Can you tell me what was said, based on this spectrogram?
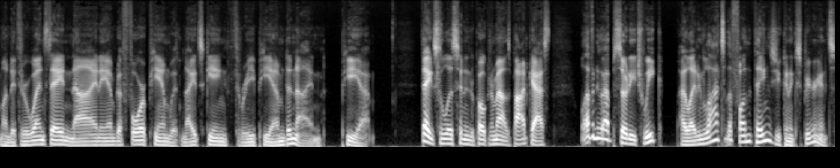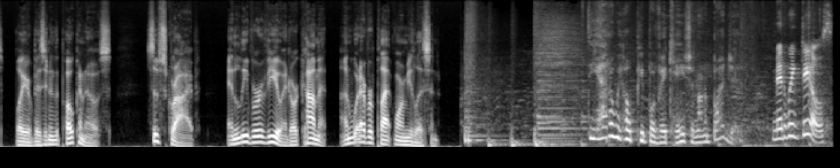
Monday through Wednesday, 9 a.m. to 4 p.m., with night skiing 3 p.m. to 9 p.m. Thanks for listening to Pocono Mountains Podcast. We'll have a new episode each week highlighting lots of the fun things you can experience while you're visiting the Poconos. Subscribe and leave a review and or comment on whatever platform you listen. Yeah, how do we help people vacation on a budget? Midweek deals.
